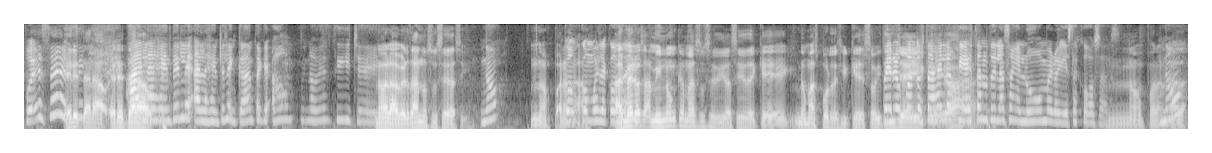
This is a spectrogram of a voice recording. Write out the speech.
Puede ser. Edit sí. that out, edit a that la out. gente le, a la gente le encanta que, oh, mi novio es DJ. No, la verdad no sucede así. ¿No? No, para ¿Cómo- nada. cómo es la cosa Al menos a mí nunca me ha sucedido así de que nomás por decir que soy Pero DJ. cuando estás que, en la ah, fiesta no te lanzan el número y esas cosas. No, para ¿No? nada.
